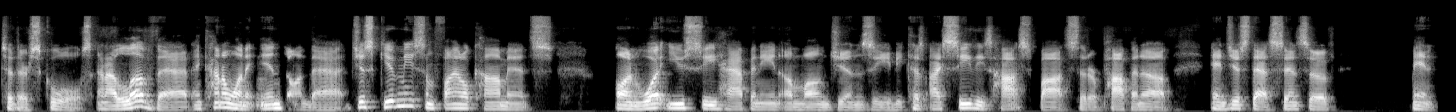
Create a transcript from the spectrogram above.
to their schools. And I love that and kind of want to mm-hmm. end on that. Just give me some final comments on what you see happening among Gen Z because I see these hot spots that are popping up and just that sense of, man,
